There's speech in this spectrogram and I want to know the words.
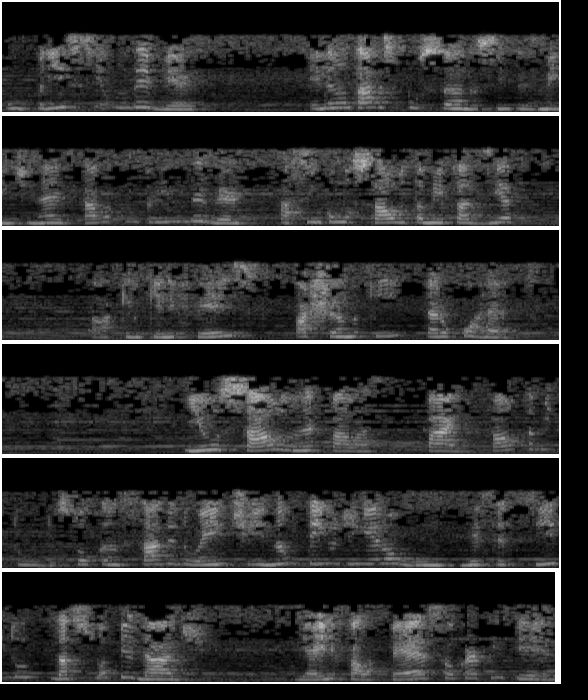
cumprisse um dever ele não estava expulsando simplesmente, né? Ele estava cumprindo o dever. Assim como Saulo também fazia aquilo que ele fez, achando que era o correto. E o Saulo, né, fala: Pai, falta-me tudo, estou cansado e doente e não tenho dinheiro algum, necessito da sua piedade. E aí ele fala: Peça ao carpinteiro.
